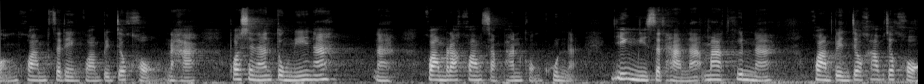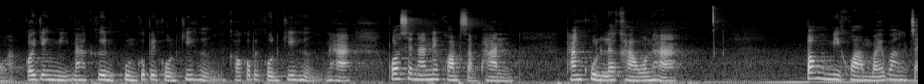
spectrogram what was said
วงความแสดงความเป็นเจ้าของนะคะ เพราะฉะนั้นตรงนี้นะนะความรักความสัมพันธ์ของคุณอะยิ่งมีสถานะมากขึ้นนะ ความเป็นเจ้าข้าวเจ้าของอะก็ยังมีมากขึ้น คุณก็เป็นคนขี้หึงเขาก็เป็นคนขี้หึงนะคะ เพราะฉะนั้นในความสัมพันธ์ทั้งคุณและเขานะคะต้องมีความไว้วางใจ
